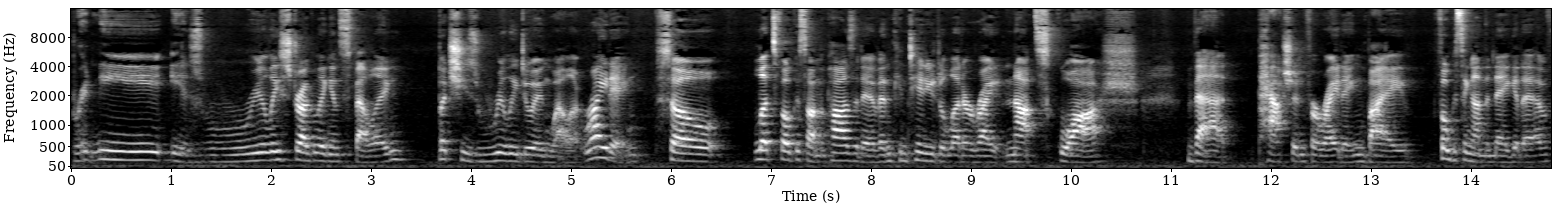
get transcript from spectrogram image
Brittany is really struggling in spelling, but she's really doing well at writing. So let's focus on the positive and continue to let her write, not squash that passion for writing by focusing on the negative.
